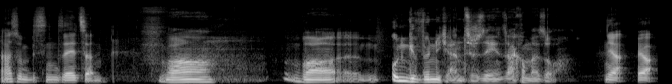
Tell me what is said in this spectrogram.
Ja, so ein bisschen seltsam. War, war ähm, ungewöhnlich anzusehen, sag mal so. Ja, ja.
